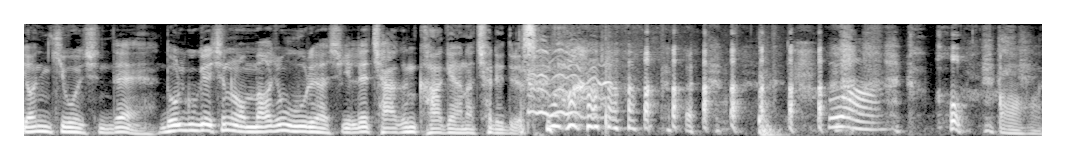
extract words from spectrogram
연기원 씨인데 놀고 계시는 엄마가 좀 우울해하시길래 작은 가게 하나 차려드렸어요. 우와, 어, 아,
